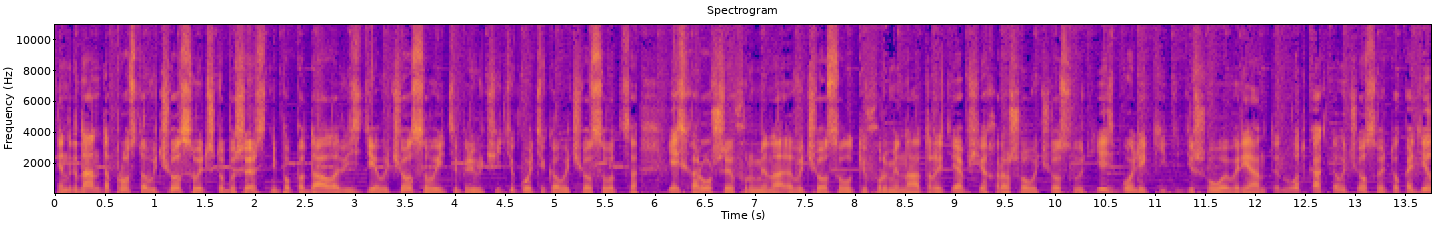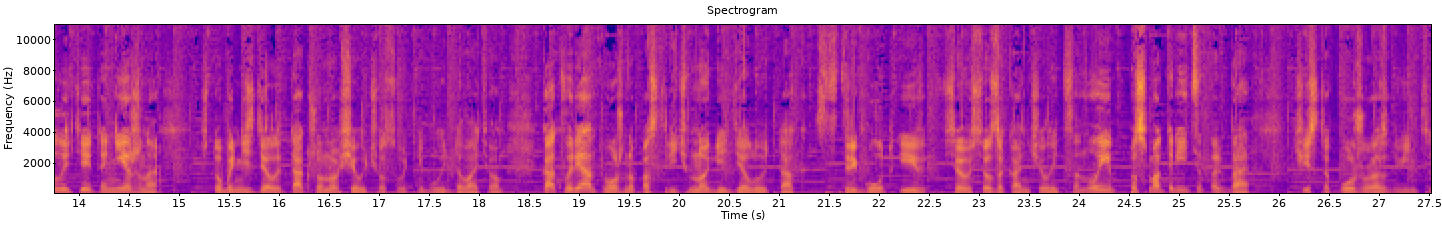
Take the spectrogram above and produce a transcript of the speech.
Иногда надо просто вычесывать, чтобы шерсть не попадала везде. Вычесывайте, приучите котика вычесываться. Есть хорошие фурмина... вычесывалки, фурминаторы, те вообще хорошо вычесывают. Есть более какие-то дешевые варианты. Ну вот как-то вычесывать, только делайте это нежно, чтобы не сделать так, что он вообще вычесывать не будет давать вам. Как вариант можно постричь. Многие делают так. Стригут и все, все заканчивается. Ну и посмотрите тогда, чисто кожу раздвиньте,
